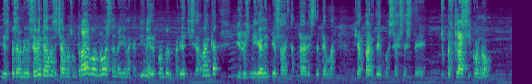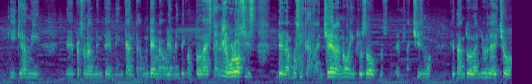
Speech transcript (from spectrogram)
y después el amigo dice, vente, vamos a echarnos un trago, ¿no? Están ahí en la cantina y de pronto el mariachi se arranca y Luis Miguel empieza a cantar este tema que aparte pues es este súper clásico, ¿no? Y que a mí eh, personalmente me encanta. Un tema, obviamente, con toda esta neurosis de la música ranchera, ¿no? Incluso pues, el machismo que tanto daño le ha hecho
